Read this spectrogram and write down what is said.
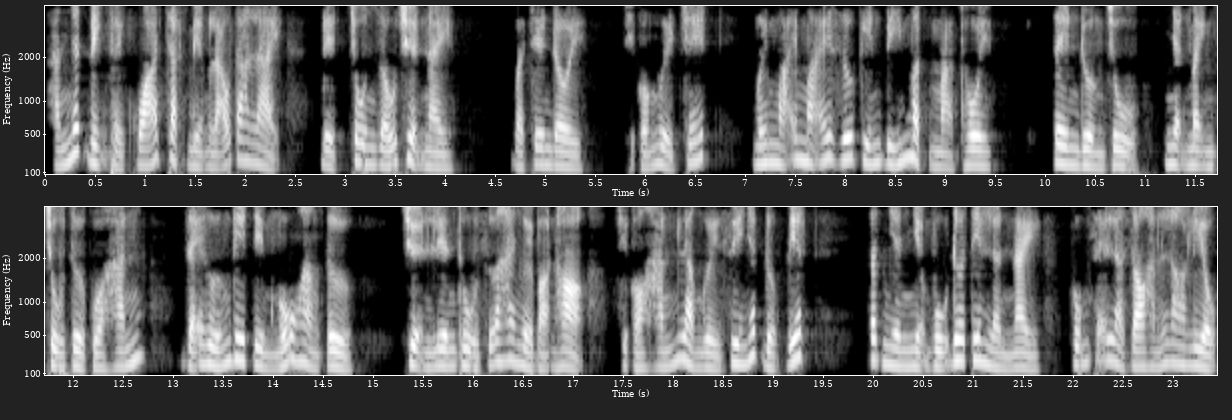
hắn nhất định phải khóa chặt miệng lão ta lại để chôn giấu chuyện này. Và trên đời, chỉ có người chết mới mãi mãi giữ kín bí mật mà thôi. Tên đường chủ nhận mệnh chủ tử của hắn rẽ hướng đi tìm ngũ hoàng tử. Chuyện liên thủ giữa hai người bọn họ chỉ có hắn là người duy nhất được biết. Tất nhiên nhiệm vụ đưa tin lần này cũng sẽ là do hắn lo liệu.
